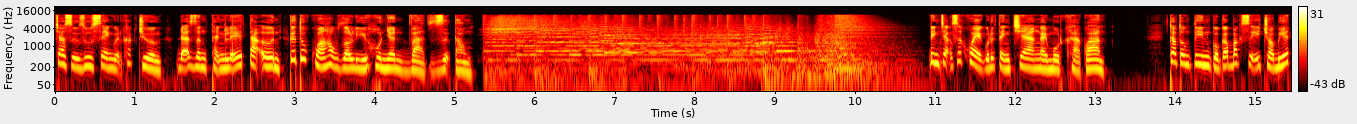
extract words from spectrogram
cha xứ Du Xe Nguyễn Khắc Trường đã dâng thánh lễ tạ ơn kết thúc khóa học giáo lý hôn nhân và dự tòng. Tình trạng sức khỏe của Đức Thánh Cha ngày một khả quan. Theo thông tin của các bác sĩ cho biết,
